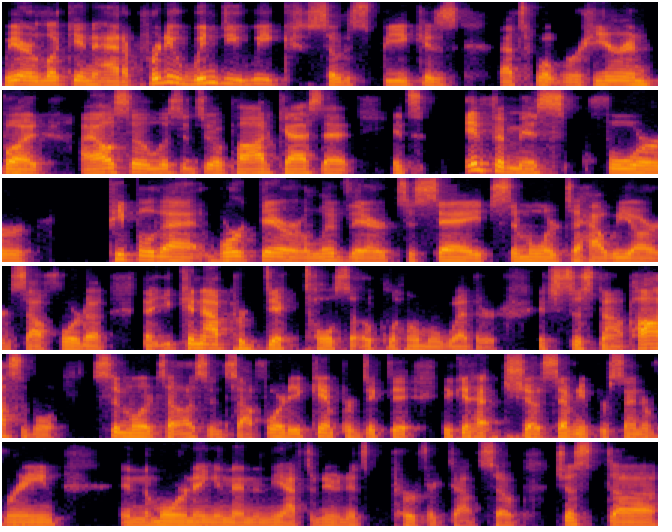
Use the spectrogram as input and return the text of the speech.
we are looking at a pretty windy week, so to speak, is that's what we're hearing. But I also listened to a podcast that it's infamous for people that work there or live there to say, similar to how we are in South Florida, that you cannot predict Tulsa, Oklahoma weather. It's just not possible. Similar to us in South Florida, you can't predict it. You could show 70% of rain in the morning and then in the afternoon, it's perfect out. So just, uh,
